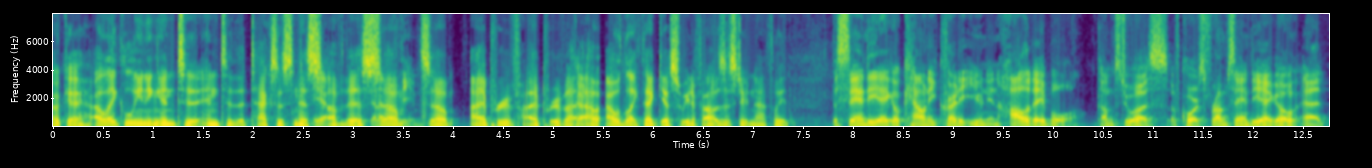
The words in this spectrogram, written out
Okay, I like leaning into into the Texasness Yeah, of this, gotta so have a theme. so I approve. I approve. I, I, I would like that gift suite if I was a student athlete. The San Diego County Credit Union Holiday Bowl comes to us, of course, from San Diego at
